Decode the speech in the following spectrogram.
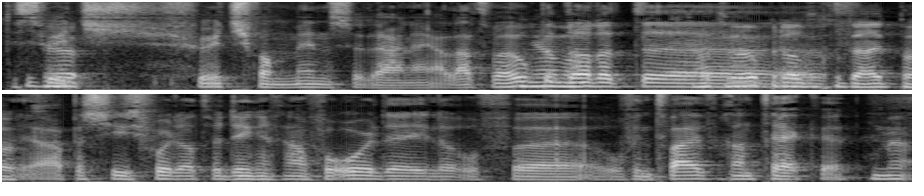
De switch, switch van mensen daar. Nou ja, laten we hopen Ja, dat het... eh, laten we hopen dat het goed uitpakt. Ja, precies. Voordat we dingen gaan veroordelen of, eh, of in twijfel gaan trekken. Ja.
